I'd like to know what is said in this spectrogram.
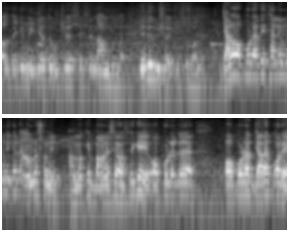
অলরেডি মিডিয়াতে উঠে এসেছে নামগুলো। এদের বিষয়ে কিছু বলে যারা অপরাধী খালি মনে করে আমরা শুনি আমাকে বাংলাদেশের কাছ থেকে অপরাধ অপরাধ যারা করে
